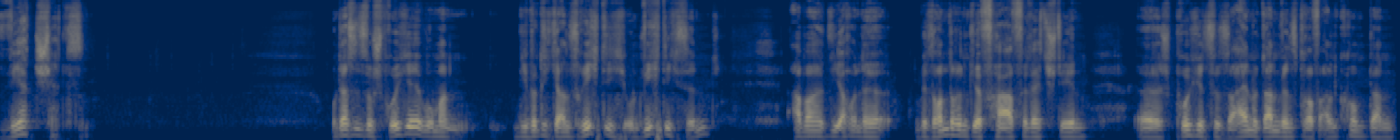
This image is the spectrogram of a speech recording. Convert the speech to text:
wertschätzen. Und das sind so Sprüche, wo man, die wirklich ganz richtig und wichtig sind, aber die auch in der besonderen Gefahr vielleicht stehen, äh, Sprüche zu sein. Und dann, wenn es drauf ankommt, dann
